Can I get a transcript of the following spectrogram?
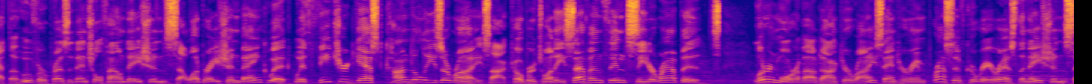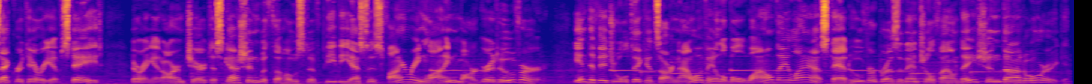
at the Hoover Presidential Foundation Celebration Banquet with featured guest Condoleezza Rice October 27th in Cedar Rapids. Learn more about Dr. Rice and her impressive career as the nation's Secretary of State during an armchair discussion with the host of PBS's Firing Line, Margaret Hoover. Individual tickets are now available while they last at hooverpresidentialfoundation.org.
